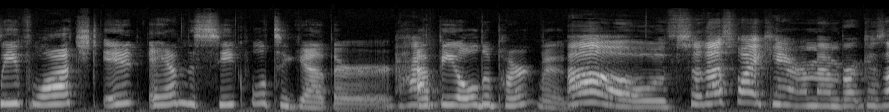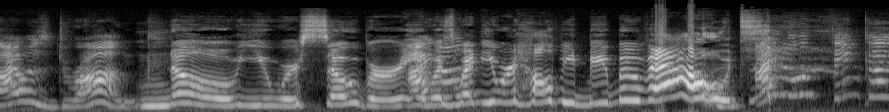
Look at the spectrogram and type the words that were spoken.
we've watched it and the sequel together Have- at the old apartment. Oh, so that's why I can't remember because I was drunk. no, you were sober. It I was when you were helping me move out. I don't think I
